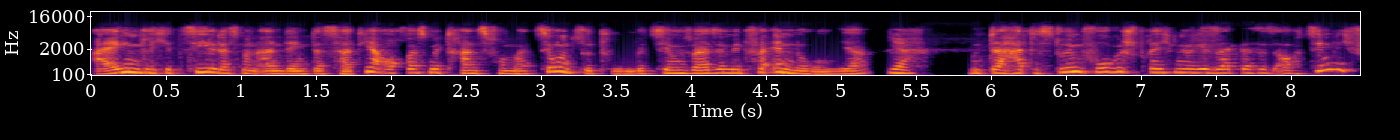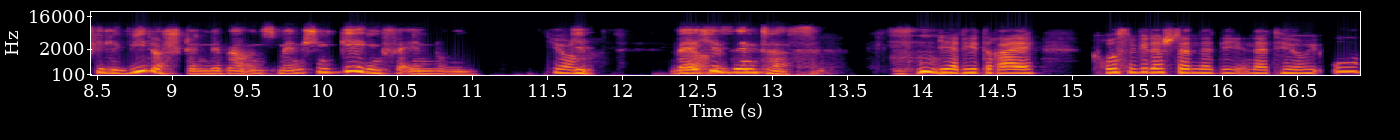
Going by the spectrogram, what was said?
eigentliche Ziel, das man andenkt, das hat ja auch was mit Transformation zu tun, beziehungsweise mit Veränderung, ja? Ja. Und da hattest du im Vorgespräch mir gesagt, dass es auch ziemlich viele Widerstände bei uns Menschen gegen Veränderungen ja. gibt. Welche ja. sind das? Ja, die drei großen Widerstände, die in der Theorie U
